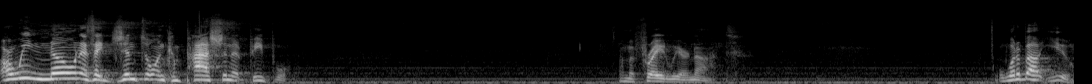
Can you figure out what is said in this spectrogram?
Are we known as a gentle and compassionate people? I'm afraid we are not. What about you?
